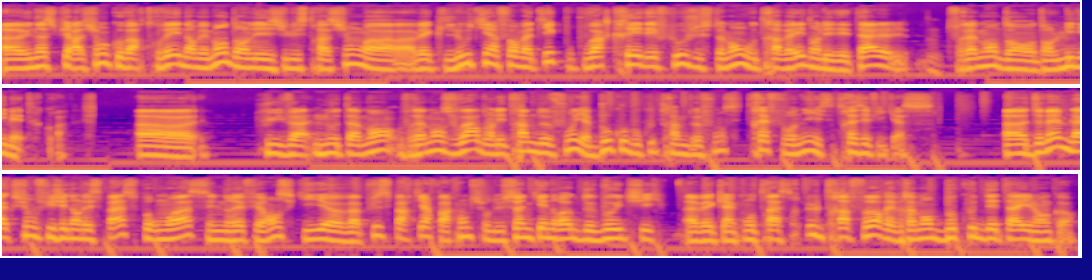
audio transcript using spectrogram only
Euh, une inspiration qu'on va retrouver énormément dans les illustrations euh, avec l'outil informatique pour pouvoir créer des flous justement ou travailler dans les détails vraiment dans, dans le millimètre. Quoi. Euh, puis il va notamment vraiment se voir dans les trames de fond. Il y a beaucoup beaucoup de trames de fond. C'est très fourni et c'est très efficace. Euh, de même, l'action figée dans l'espace, pour moi, c'est une référence qui euh, va plus partir par contre sur du Sunken Rock de Boichi, avec un contraste ultra fort et vraiment beaucoup de détails là encore.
